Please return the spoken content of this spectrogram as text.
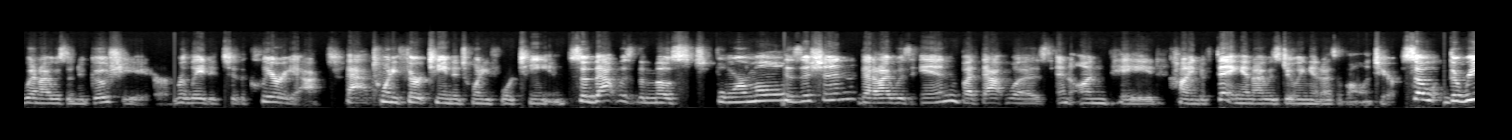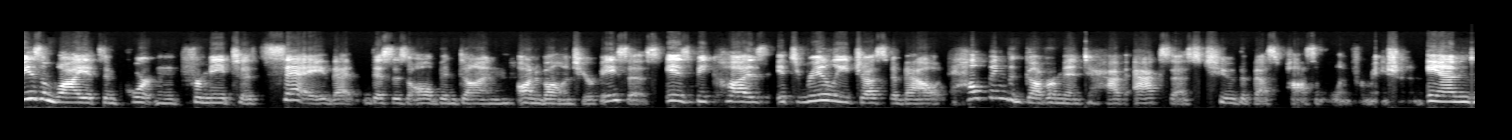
when I was a negotiator related to the Clery Act back 2013 to 2014. So that was the most formal position that I was in, but that was an unpaid kind of thing. And I was doing it as a volunteer. So the reason why it's important for me to say that this has all been done on a volunteer basis is because it's really just about helping the government to have access to the best possible information. And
